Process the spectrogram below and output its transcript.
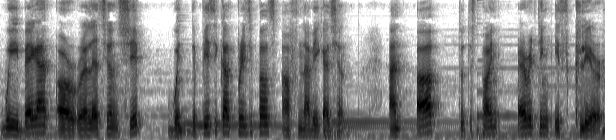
we began our relationship with the physical principles of navigation, and up to this point, everything is clear.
